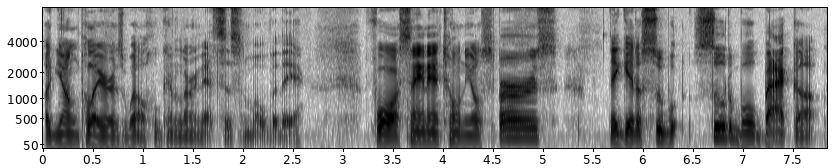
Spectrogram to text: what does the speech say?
a young player as well who can learn that system over there. For San Antonio Spurs, they get a suitable backup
